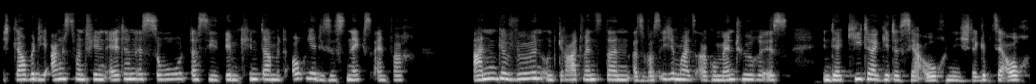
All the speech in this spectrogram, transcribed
Ich glaube, die Angst von vielen Eltern ist so, dass sie dem Kind damit auch ja diese Snacks einfach angewöhnen. Und gerade wenn es dann, also was ich immer als Argument höre, ist, in der Kita geht es ja auch nicht. Da gibt's ja auch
